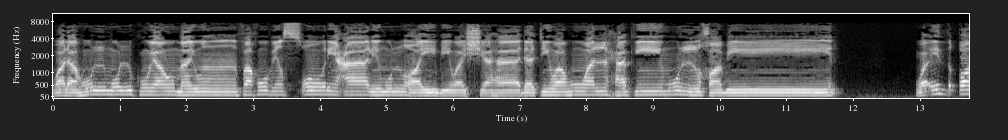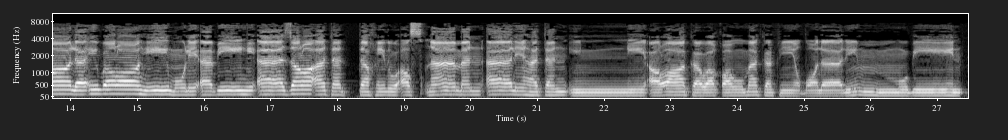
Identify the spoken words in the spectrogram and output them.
وَلَهُ الْمُلْكُ يَوْمَ يُنفَخُ فِي الصُّورِ عَالِمُ الْغَيْبِ وَالشَّهَادَةِ وَهُوَ الْحَكِيمُ الْخَبِيرُ وَإِذْ قَالَ إِبْرَاهِيمُ لِأَبِيهِ آزَرَ أَتَتَّخِذُ أَصْنَامًا آلِهَةً إِنِّي أَرَاكَ وَقَوْمَكَ فِي ضَلَالٍ مُّبِينٍ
